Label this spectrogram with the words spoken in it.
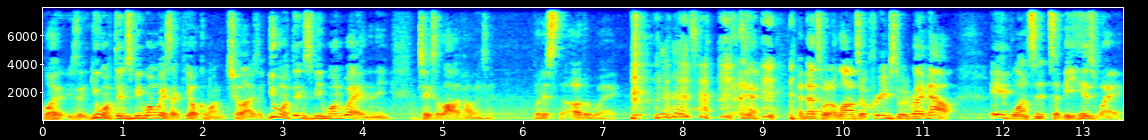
"What?" He's like, "You want things to be one way." He's like, "Yo, come on, chill out." He's like, "You want things to be one way," and then he takes a lollipop and he's like, "But it's the other way." and that's what Alonzo Creem's doing right now. Abe wants it to be his way.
